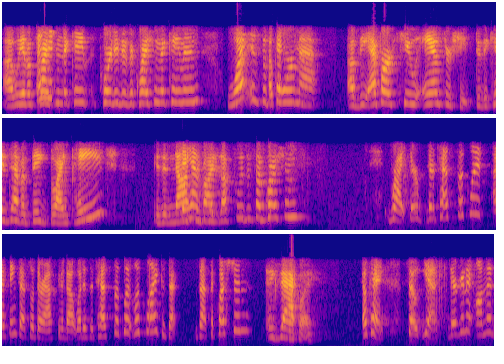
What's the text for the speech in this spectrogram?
Uh, we have a question that came, Courtney, there's a question that came in. What is the okay. format of the FRQ answer sheets? Do the kids have a big blank page? Is it not have, divided up with the sub questions? Right. Their their test booklet. I think that's what they're asking about. What does the test booklet look like? Is that is that the question? Exactly. Okay. So yes, they're gonna on the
